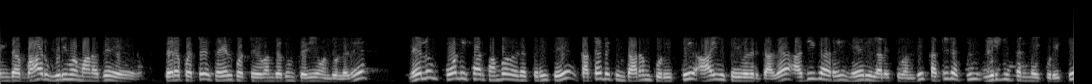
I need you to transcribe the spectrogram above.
இந்த பார் உரிமமானது பெறப்பட்டு செயல்பட்டு வந்ததும் தெரிய வந்துள்ளது. மேலும் போலீசார் சம்பவ இடத்திற்கு கட்டடத்தின் தரம் குறித்து ஆய்வு செய்வதற்காக அதிகாரை நேரில் அழைத்து வந்து கட்டிடத்தின் உறுதித்தன்மை குறித்து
